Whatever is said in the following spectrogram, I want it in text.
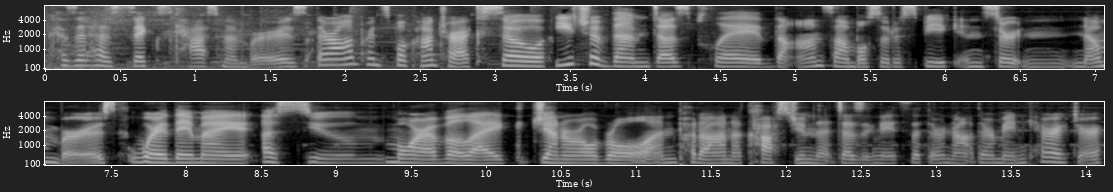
Because it has six cast members, they're all on principal contracts. So each of them does play the ensemble, so to speak, in certain numbers where they might assume more of a like general role and put on a costume that designates that they're not their main character.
